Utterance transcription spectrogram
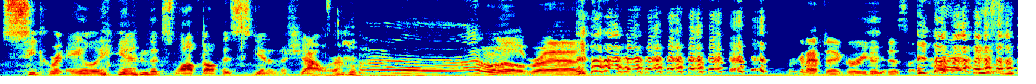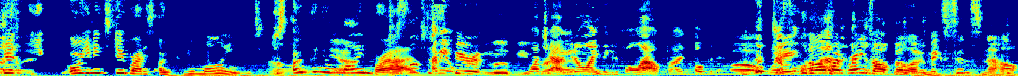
secret alien that sloughed off his skin in a shower. Uh, I don't know, Brad. We're gonna have to agree to disagree. you just, you, all you need to do, Brad, is open your mind. Just Oh, open your yeah. mind, Brad. Just let the I mean, spirit move you. watch Brad. out, you don't want anything to fall out, but open it. Oh, wait. Oh, my brains all fell out. It makes sense now.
